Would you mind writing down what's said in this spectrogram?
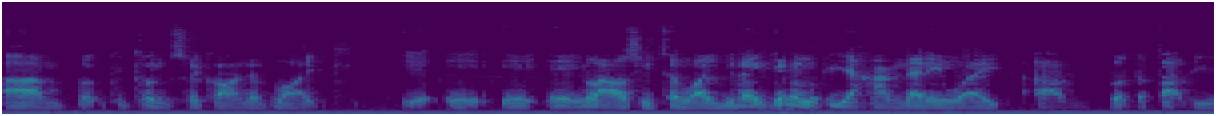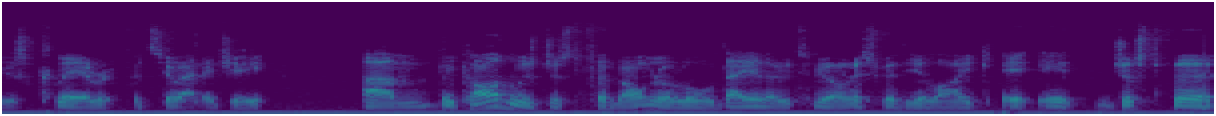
Um, but Kakunsa kind of like it, it, it allows you to like they're going to look at your hand anyway. Um, but the fact that you just clear it for two energy, um, the card was just phenomenal all day though. To be honest with you, like it, it just for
